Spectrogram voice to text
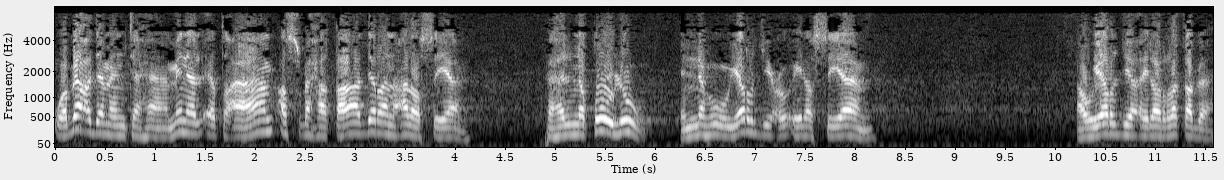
وبعدما انتهى من الإطعام أصبح قادرا على الصيام. فهل نقول إنه يرجع إلى الصيام أو يرجع إلى الرقبة؟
